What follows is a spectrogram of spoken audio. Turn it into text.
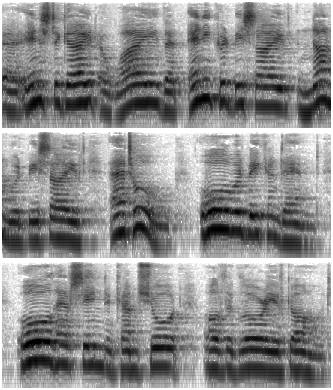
uh, instigate a way that any could be saved, none would be saved at all. all would be condemned. All have sinned and come short of the glory of God.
